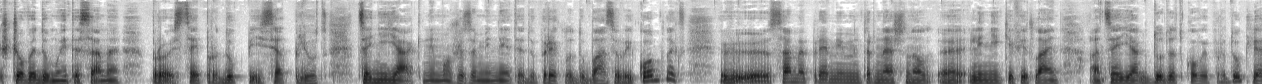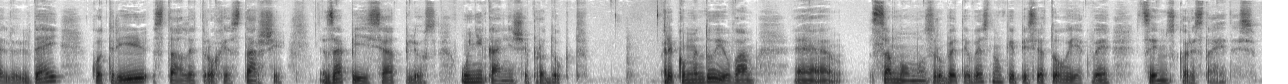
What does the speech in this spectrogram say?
що ви думаєте саме про ось цей продукт 50 Це ніяк не може замінити, до прикладу, базовий комплекс е, саме Premium International е, лінійки Fitline, а це як додатковий продукт для людей, котрі стали трохи старші за 50 Унікальніший продукт. Рекомендую вам е, самому зробити висновки після того, як ви цим скористаєтесь.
